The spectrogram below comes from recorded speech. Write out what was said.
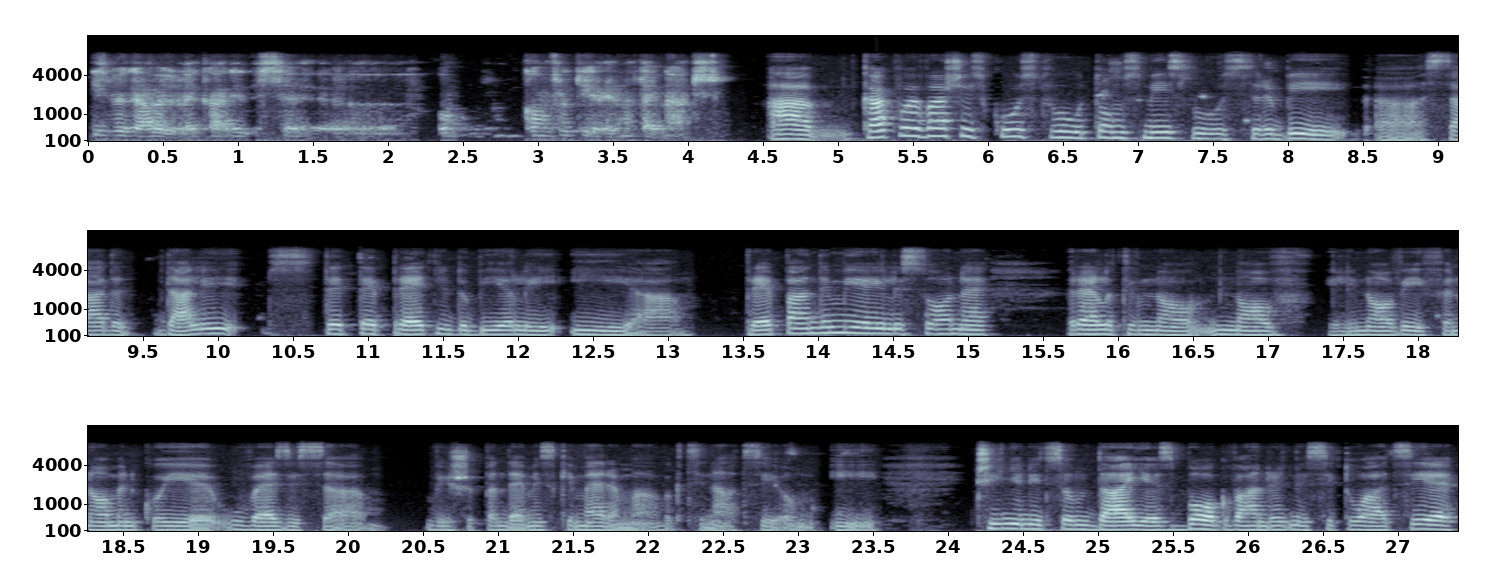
izbjegavaju lekari da se uh, konfrontiraju na taj način. A kakvo je vaše iskustvo u tom smislu u Srbiji a, sada? Da li ste te pretnje dobijali i a, pre pandemije ili su one relativno nov ili novi fenomen koji je u vezi sa više pandemijskim merama, vakcinacijom i činjenicom da je zbog vanredne situacije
